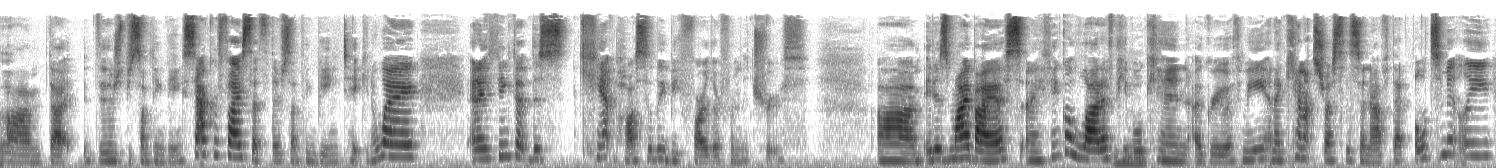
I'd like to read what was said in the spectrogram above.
um, that there's something being sacrificed, that there's something being taken away. And I think that this can't possibly be farther from the truth. Um, it is my bias, and I think a lot of people can agree with me. And I cannot stress this enough that ultimately,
